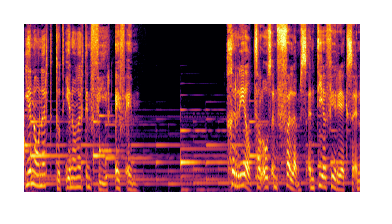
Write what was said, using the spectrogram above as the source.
100 tot 104 FM. Gereeld sal ons in films, in TV-reekse en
